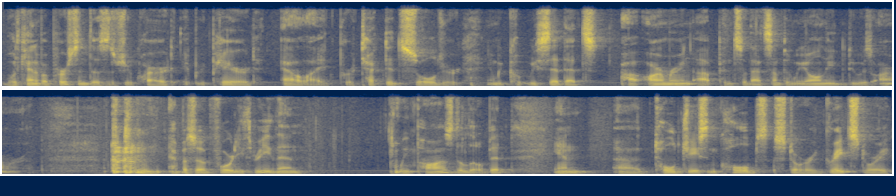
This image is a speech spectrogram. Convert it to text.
what kind of a person does this require? A prepared, allied, protected soldier. And we, we said that's uh, armoring up, and so that's something we all need to do is armor up. episode 43, then, we paused a little bit and uh, told Jason Kolb's story, great story,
